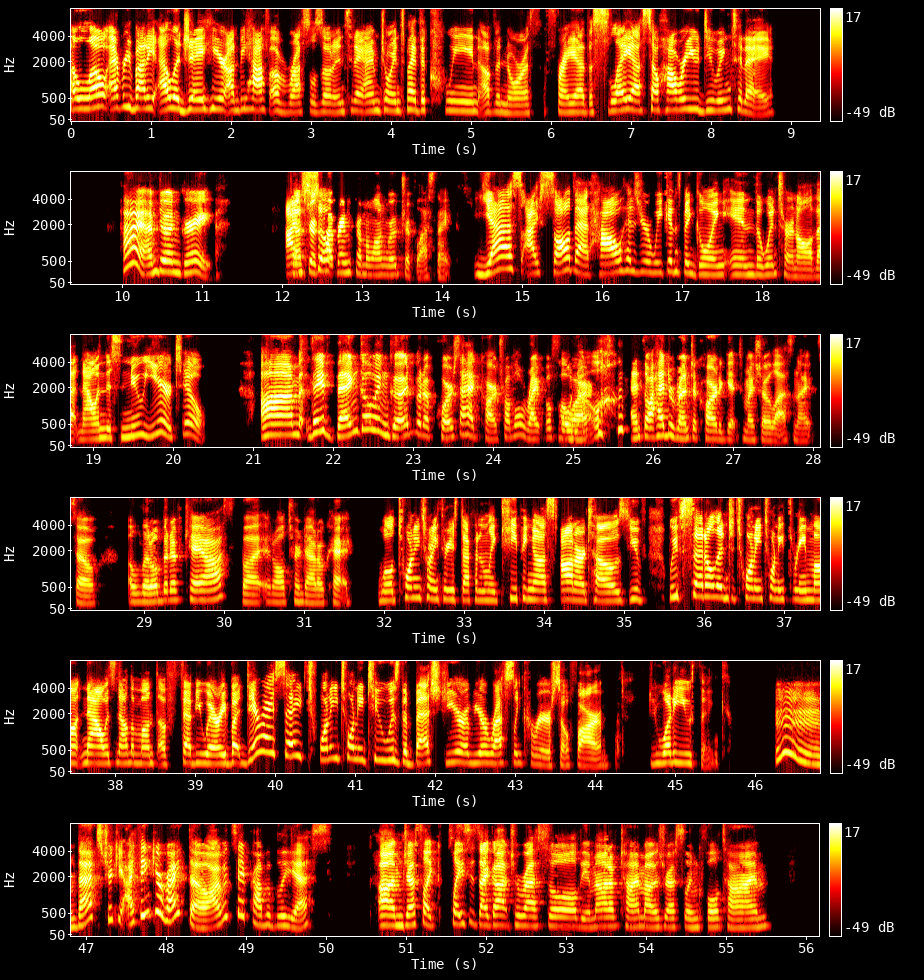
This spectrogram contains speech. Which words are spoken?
Hello, everybody. Ella J here on behalf of Russell WrestleZone, and today I'm joined by the Queen of the North, Freya the Slaya. So, how are you doing today? Hi, I'm doing great. I'm Just so recovering from a long road trip last night. yes, I saw that. How has your weekends been going in the winter and all of that now in this new year too? Um, they've been going good, but of course I had car trouble right Oh before. no. And so I had to rent a car to get to my show last night. So a little bit of chaos, but it all turned out okay. Well, 2023 is definitely keeping us on our toes. You've we've settled into 2023 month now. It's now the month of February, but dare I say 2022 was the best year of your wrestling career so far. What do you think? Hmm, that's tricky. I think you're right though. I would say probably yes. Um, just like places I got to wrestle, the amount of time I was wrestling full time.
